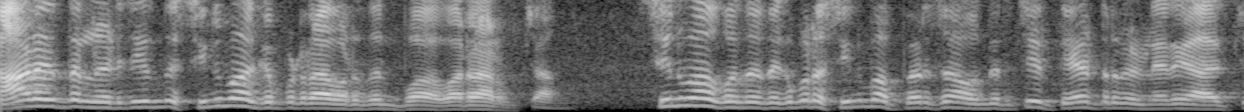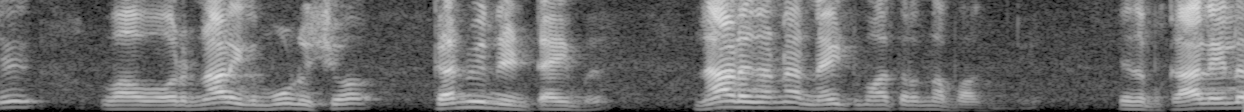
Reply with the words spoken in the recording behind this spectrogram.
நாடகத்தில் நடிச்சிருந்து சினிமாவுக்கு எப்படிடா வருதுன்னு வர ஆரம்பிச்சாங்க. சினிமாவுக்கு வந்ததுக்கு அப்புறம் சினிமா பெருசாக வந்துருச்சு. தேட்டர்கள் நிறைய ஆச்சு. ஒரு நாளைக்கு மூணு ஷோ கன்வீனியன்ட் டைமு நாடகம்னா நைட் மாத்திரம் தான் பார்க்க முடியும் இது காலையில்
